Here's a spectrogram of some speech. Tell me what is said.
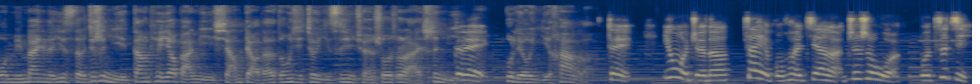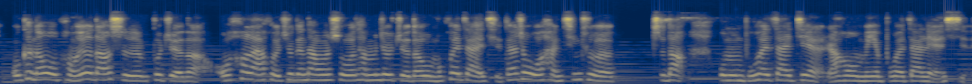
我明白你的意思了，就是你当天要把你想表达的东西就一次性全说出来，是你对不留遗憾了。对，因为我觉得再也不会见了，就是我我自己，我可能我朋友当时不觉得，我后来回去跟他们说，他们就觉得我们会在一起，但是我很清楚的。知道我们不会再见，然后我们也不会再联系，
